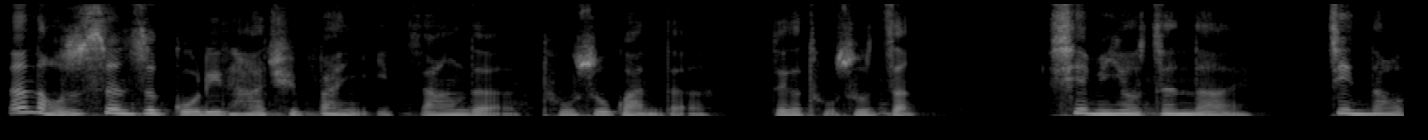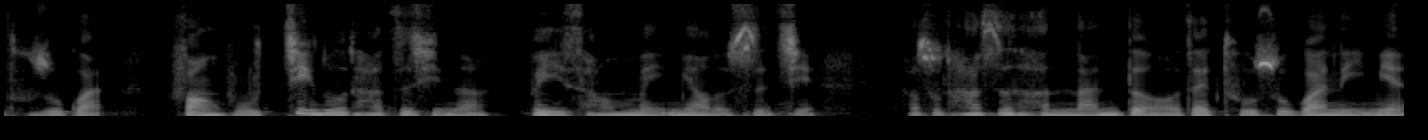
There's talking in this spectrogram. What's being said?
那老师甚至鼓励他去办一张的图书馆的这个图书证。谢明又真的进到图书馆。”仿佛进入他自己呢非常美妙的世界。他说他是很难得在图书馆里面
